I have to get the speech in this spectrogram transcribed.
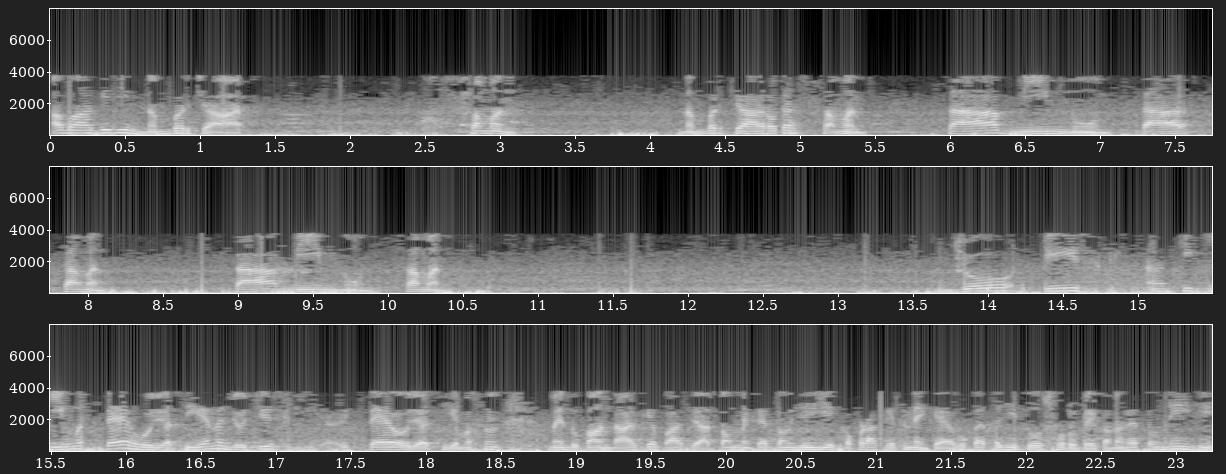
اب آگے جی نمبر چار۔ سمن۔ نمبر چار ہوتا ہے سمن۔ سا، میم، نون۔ سا، سمن۔ سا، میم، نون۔ سمن۔ جو چیز کی قیمت طے ہو جاتی ہے نا، جو چیز طے ہو جاتی ہے۔ مثلا میں دکاندار کے پاس جاتا ہوں، میں کہتا ہوں جی یہ کپڑا کتنے کا ہے؟ وہ کہتا ہے جی دو سو روپے کا۔ میں کہتا ہوں، نہیں جی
